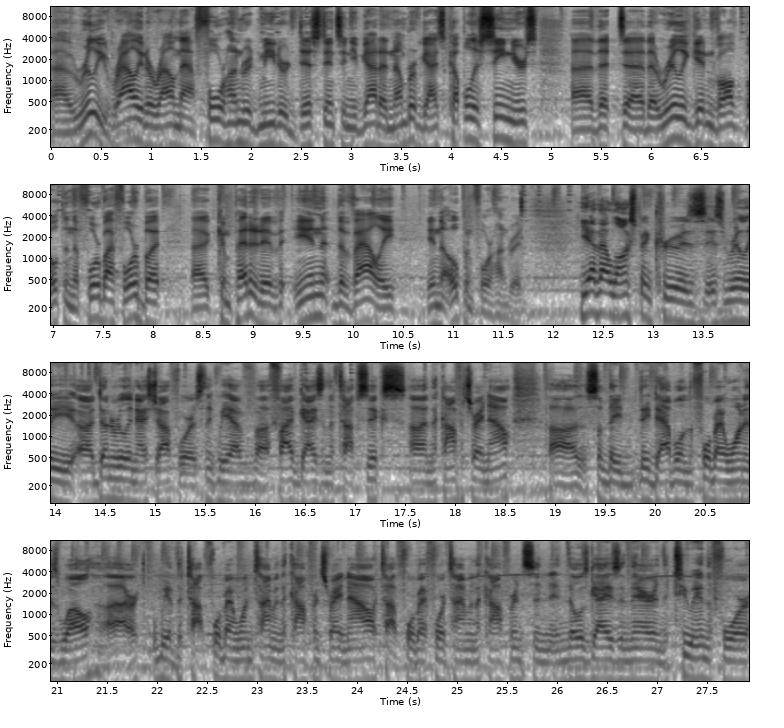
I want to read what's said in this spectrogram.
uh, really rallied around that 400 meter distance. And you've got a number of guys, a couple of seniors uh, that, uh, that really get involved both in the 4x4 but competitive in the valley in the open 400. Yeah, that long sprint crew is, is really uh, done a really nice job for us. I think we have uh, five guys in the top six uh, in the conference right now. Uh, so they, they dabble in the 4x1 as well. Uh, we have the top 4x1 time in the conference right now, top 4x4 time in the conference, and, and, those guys in there in the 2 and the 4.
